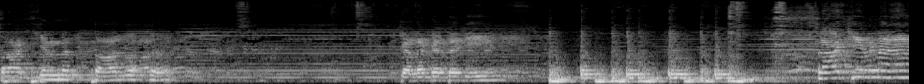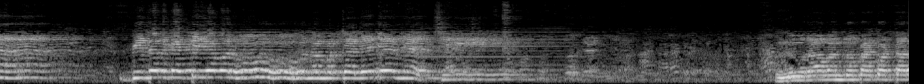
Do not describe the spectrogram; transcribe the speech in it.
ಸಾಕಿನ ತಾಲೂಕ, ಕಲಗದಗಿ ಸಾಕಿನ ಬಿದರ್ಗಡ್ಡಿಯವರು ನಮ್ಮ ಕಲೆಗೆ ಮೆಚ್ಚಿ. ನೂರ ಒಂದು ರೂಪಾಯಿ ಕೊಟ್ಟಾರ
